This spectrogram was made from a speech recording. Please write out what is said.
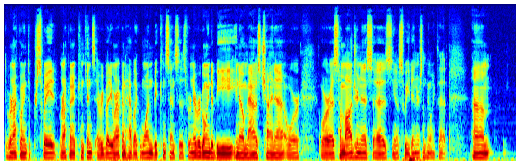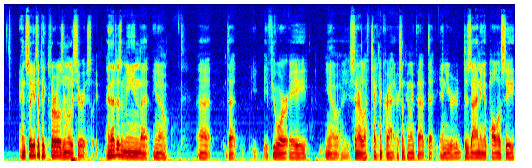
that we're not going to persuade we're not going to convince everybody we're not going to have like one big consensus. We're never going to be you know mao's china or or as homogenous as you know sweden or something like that. Um, and so you have to take pluralism really seriously. And that doesn't mean that you know uh, that if you're a you know a center left technocrat or something like that that and you're designing a policy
